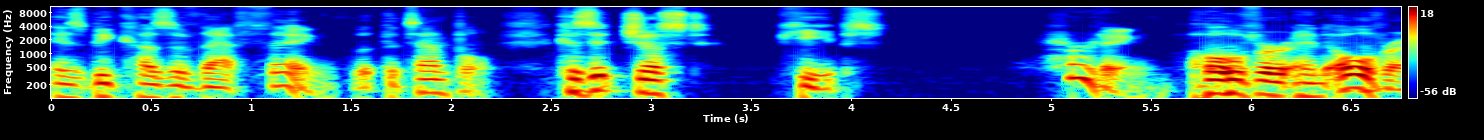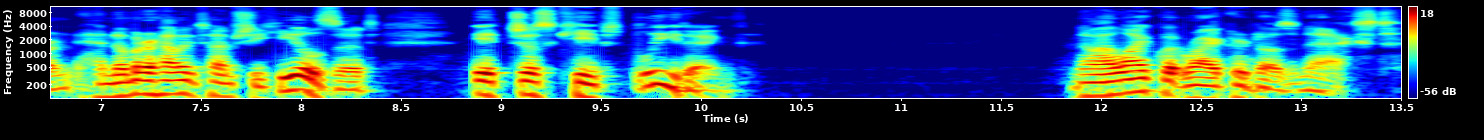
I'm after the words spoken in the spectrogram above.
is because of that thing with the temple, because it just keeps hurting over and over, and, and no matter how many times she heals it, it just keeps bleeding. Now, I like what Riker does next.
